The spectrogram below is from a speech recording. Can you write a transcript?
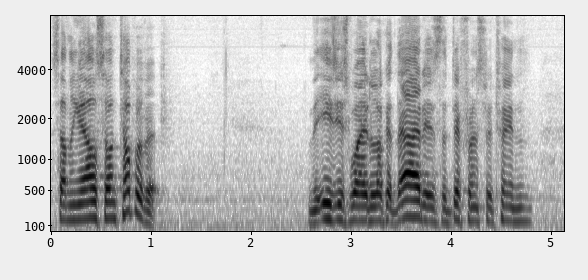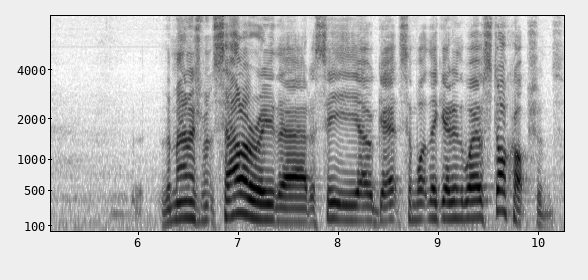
something else on top of it. And the easiest way to look at that is the difference between the management salary that a CEO gets and what they get in the way of stock options,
